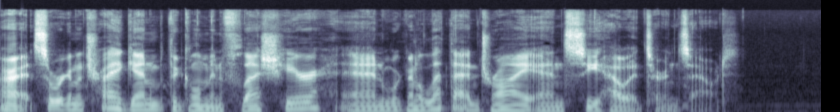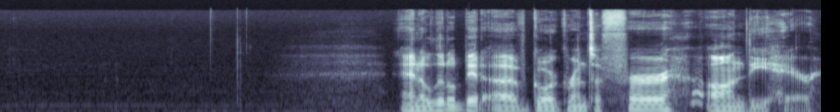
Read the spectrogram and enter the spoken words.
Alright, so we're going to try again with the Guilliman Flesh here, and we're going to let that dry and see how it turns out. And a little bit of Gore-Grunta fur on the hair.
